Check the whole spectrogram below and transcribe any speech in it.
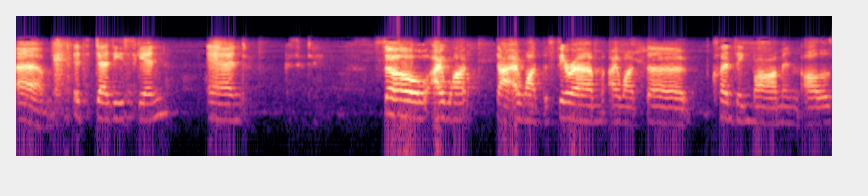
Um, it's Desi Skin, and so I want that. I want the serum. I want the cleansing balm and all those.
